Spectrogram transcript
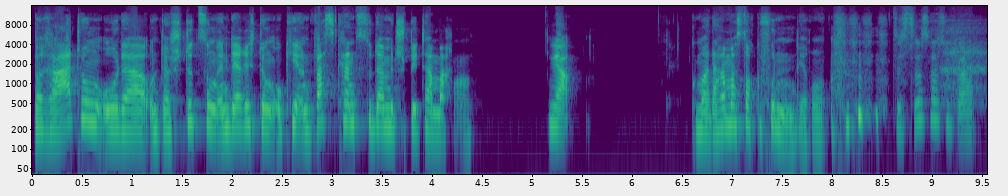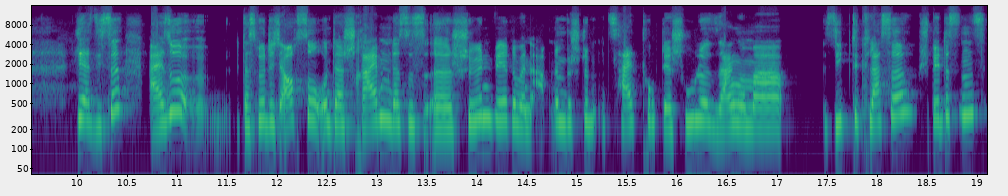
Beratung oder Unterstützung in der Richtung, okay, und was kannst du damit später machen? Ja. Guck mal, da haben wir es doch gefunden, Vero. Das ist ja super. Ja, siehst du? Also, das würde ich auch so unterschreiben, dass es äh, schön wäre, wenn ab einem bestimmten Zeitpunkt der Schule, sagen wir mal siebte Klasse spätestens,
